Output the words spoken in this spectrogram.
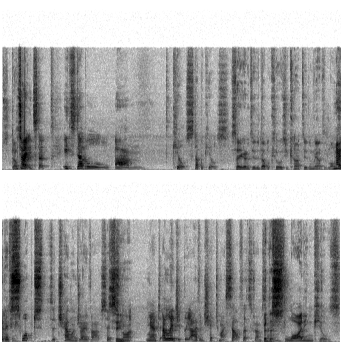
It's double. Sorry, it's du- it's double um, kills. Double kills. So you got to do the double kills. You can't do the mounted long. no, shots they've and- swapped the challenge over, so it's See- not amount. Allegedly, I haven't checked myself. That's what I'm saying. But the saying. sliding kills.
